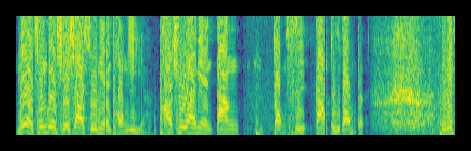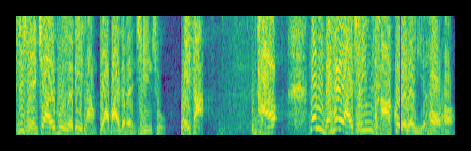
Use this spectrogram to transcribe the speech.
没有经过学校书面同意，跑去外面当董事、当独董的。你们之前教育部的立场表白的很清楚，违法。好，那你们后来清查过了以后，哈，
